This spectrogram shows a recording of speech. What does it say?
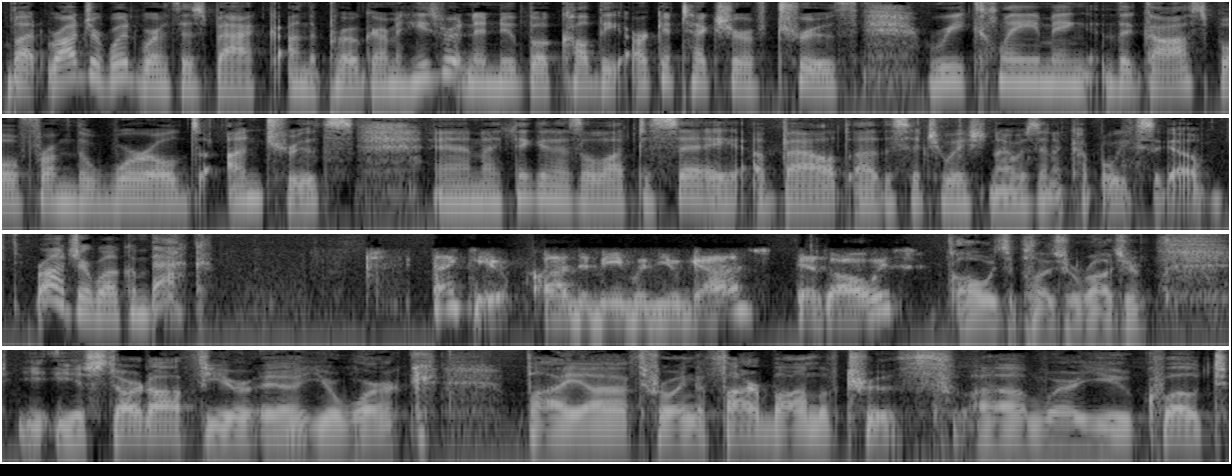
but Rodger Woodworth is back on the program, and he's written a new book called The Architecture of Truth Reclaiming the Gospel from the World's Untruths. And I think it has a lot to say about uh, the situation I was in a couple weeks ago. Rodger, welcome back. Thank you. Glad to be with you guys, as always. Always a pleasure, Rodger. You start off your uh, your work by uh, throwing a firebomb of truth, uh, where you quote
